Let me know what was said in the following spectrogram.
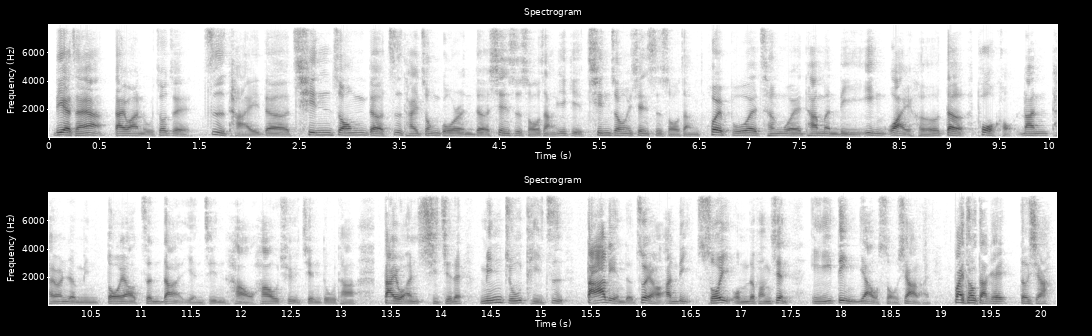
你也知影，台湾有做者自台的亲中的自台中国人的县市首长，以及亲中的县市首长，会不会成为他们里应外合的破口？让台湾人民都要睁大眼睛，好好去监督他。台湾是一个民主体制打脸的最好案例，所以我们的防线一定要守下来。拜托大家，多谢。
